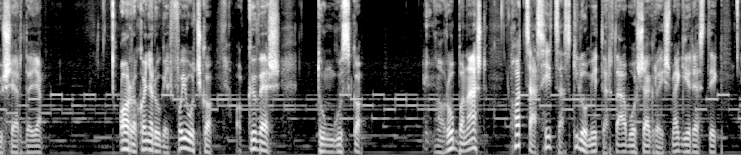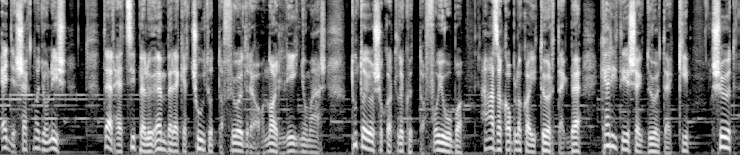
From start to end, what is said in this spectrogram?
őserdeje. Arra kanyarog egy folyócska, a köves Tunguszka. A robbanást 600-700 km távolságra is megérezték, egyesek nagyon is, terhet cipelő embereket csújtott a földre a nagy légnyomás, tutajosokat lökött a folyóba, házak ablakai törtek be, kerítések dőltek ki, sőt,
